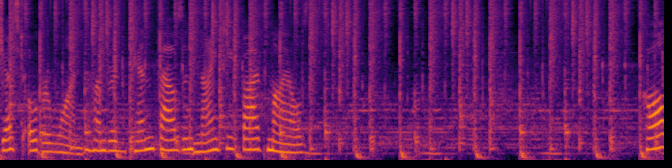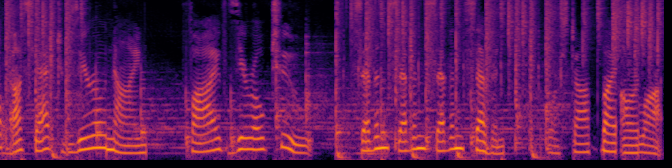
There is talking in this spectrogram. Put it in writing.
just over 110,095 miles. Call us at 209-502-7777 or stop by our lot.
